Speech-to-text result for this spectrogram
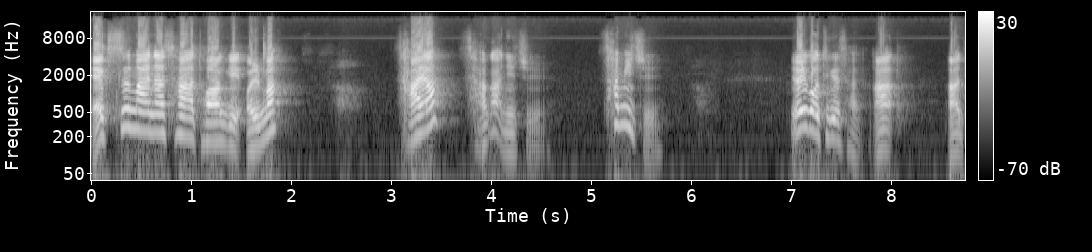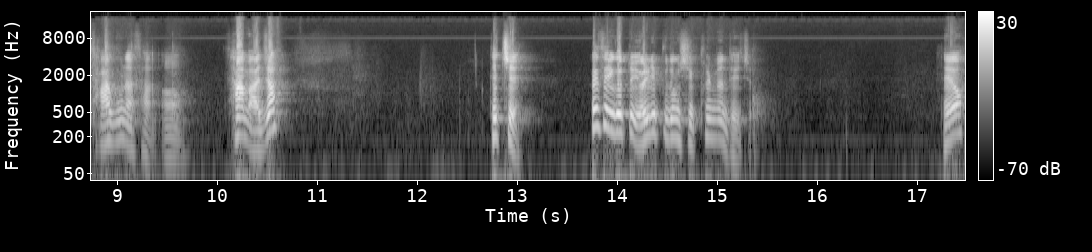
x-4 더하기 얼마? 4야? 4가 아니지. 3이지. 여기가 어떻게 4야? 아, 아 4구나 4. 어. 4 맞아? 됐지? 그래서 이것도 연립부등식 풀면 되죠. 돼요?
